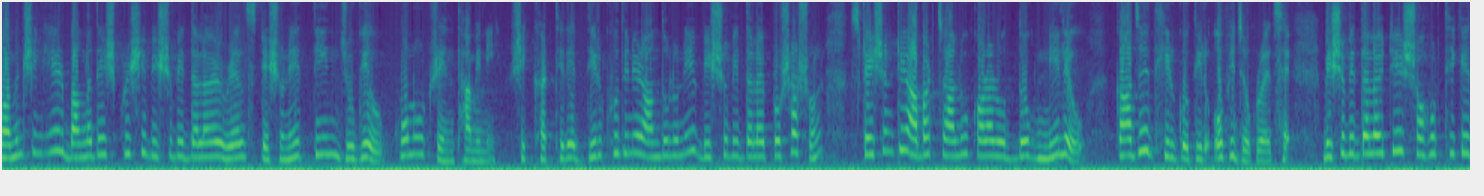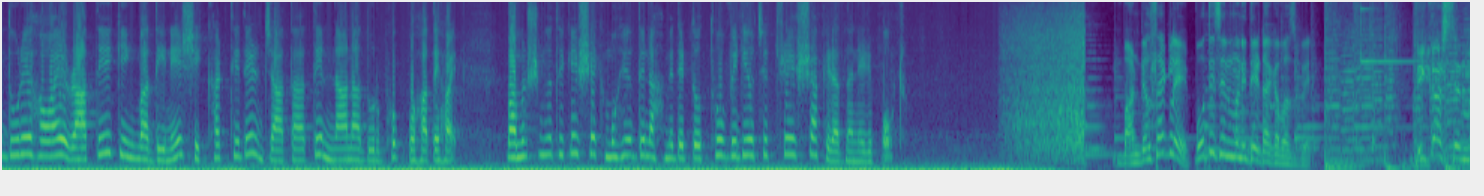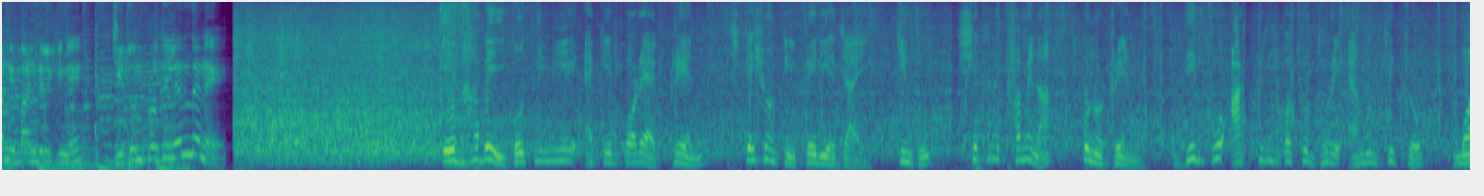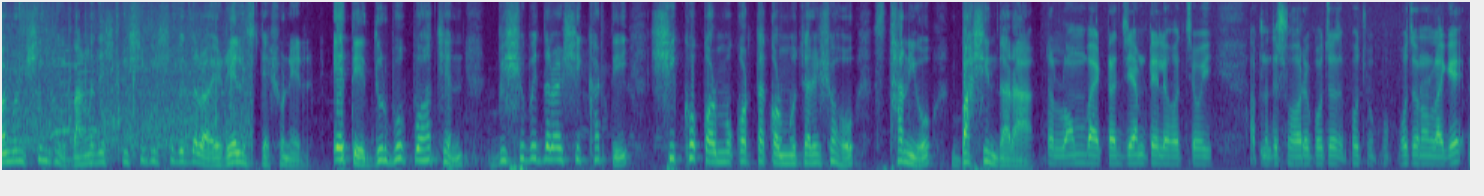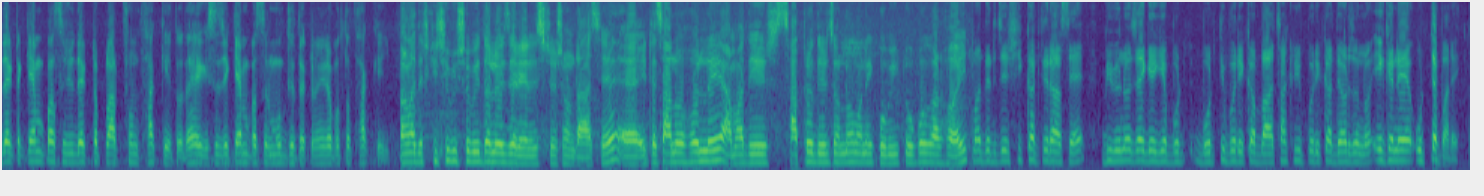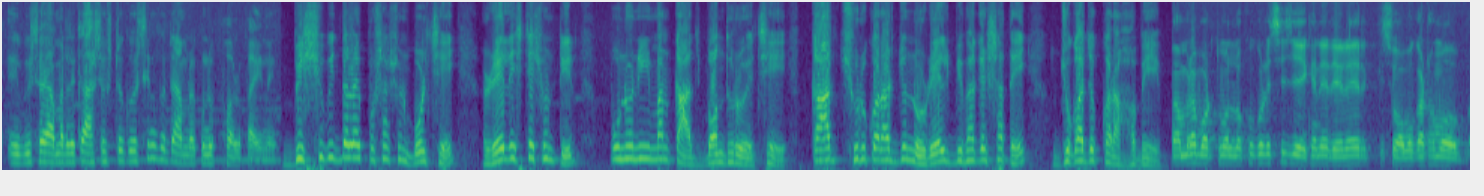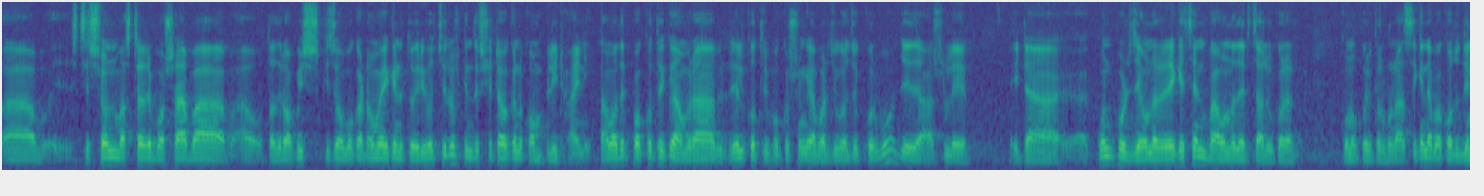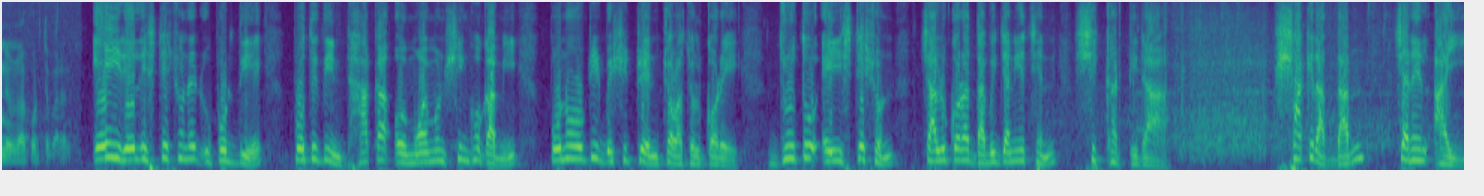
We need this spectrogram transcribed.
ময়মনসিংহের বাংলাদেশ কৃষি বিশ্ববিদ্যালয়ের রেল স্টেশনে তিন যুগেও কোনো ট্রেন থামেনি। শিক্ষার্থীদের দীর্ঘদিনের আন্দোলনে বিশ্ববিদ্যালয় প্রশাসন স্টেশনটি আবার চালু করার উদ্যোগ নিলেও কাজে ধীরগতির অভিযোগ রয়েছে। বিশ্ববিদ্যালয়টি শহর থেকে দূরে হওয়ায় রাতে কিংবা দিনে শিক্ষার্থীদের যাতায়াতে নানা দুর্ভোগ পোহাতে হয়। ময়মনসিংহ থেকে শেখ মহিউদ্দিন আহমেদের তথ্য, ভিডিও চিত্রে শাকির আদনানের রিপোর্ট। বান্ডেল থাকলে প্রতি সেনমানিতে টাকা বাঁচবে। বিকাশ সেনমানি বান্ডিল কিনে জিতুন প্রতি লেনদেনে। এভাবেই গতি নিয়ে একের পর এক ট্রেন স্টেশনটি পেরিয়ে যায়, কিন্তু সেখানে থামে না কোনো ট্রেন। দীর্ঘ আটত্রিশ বছর ধরে এমন চিত্র ময়মনসিংহের বাংলাদেশ কৃষি বিশ্ববিদ্যালয় রেল স্টেশনের। এতে দুর্ভোগ পোহাচ্ছেন বিশ্ববিদ্যালয়ের শিক্ষার্থী শিক্ষক কর্মকর্তা কর্মচারী সহ স্থানীয় বাসিন্দারা। একটা লম্বা একটা জ্যাম টেলে হচ্ছে ওই আপনাদের শহরে পৌঁছা- পৌঁছানো লাগে। যদি একটা ক্যাম্পাসে যদি একটা প্ল্যাটফর্ম থাকে তো দেখা গেছে যে ক্যাম্পাসের মধ্যে তো একটা নিরাপত্তা থাকেই। বাংলাদেশ কৃষি বিশ্ববিদ্যালয়ের যে রেল স্টেশনটা আছে এটা চালু হলে আমাদের ছাত্রদের জন্য মানে খুবই উপকার হয়। আমাদের যে শিক্ষার্থীরা আছে বিভিন্ন জায়গায় গিয়ে ভর্তি- ভর্তি পরীক্ষা বা চাকরির পরীক্ষা দেওয়ার জন্য এখানে উঠতে পারে। এই বিষয়ে আমাদেরকে আশ্বস্ত করেছেন কিন্তু আমরা কোনো ফল পাই নাই। বিশ্ববিদ্যালয় প্রশাসন বলছে রেল স্টেশনটির পুনর্নির্মাণ কাজ বন্ধ রয়েছে। কাজ শুরু করার জন্য রেল বিভাগের সাথে যোগাযোগ করা হবে। আমরা বর্তমান লক্ষ্য করেছি যে এখানে রেলের কিছু অবকাঠামো স্টেশন মাস্টারে বসা বা তাদের অফিস কিছু অবকাঠামো এখানে তৈরি হচ্ছিল কিন্তু সেটাও এখানে কমপ্লিট হয়নি। আমাদের পক্ষ থেকে আমরা রেল কর্তৃপক্ষের সঙ্গে আবার যোগাযোগ করব যে আসলে এটা কোন পর্যায়ে ওনারা রেখেছেন বা ওনাদের চালু করার কোনো পরিকল্পনা আছে কিনা বা কতদিন ওনারা করতে পারেন? এই রেল স্টেশনের উপর দিয়ে প্রতিদিন ঢাকা ও ময়মনসিংহগামী পনেরোটির বেশি ট্রেন চলাচল করে। দ্রুত এই স্টেশন চালু করার দাবি জানিয়েছেন শিক্ষার্থীরা। শাকির আদান চ্যানেল আই।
